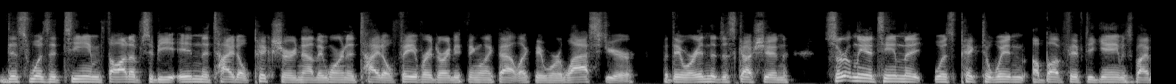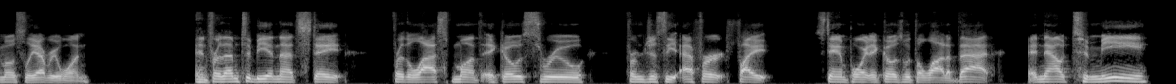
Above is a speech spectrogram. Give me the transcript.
this was a team thought of to be in the title picture. Now they weren't a title favorite or anything like that, like they were last year, but they were in the discussion. Certainly a team that was picked to win above 50 games by mostly everyone. And for them to be in that state for the last month, it goes through from just the effort fight standpoint, it goes with a lot of that. And now to me,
